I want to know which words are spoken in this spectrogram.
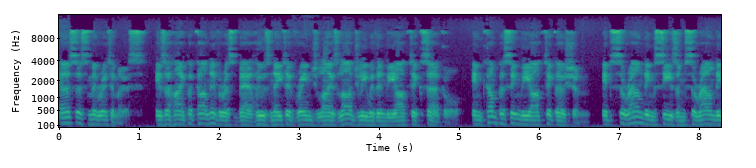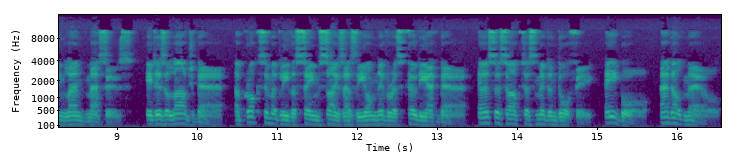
Ursus maritimus, is a hypercarnivorous bear whose native range lies largely within the Arctic Circle, encompassing the Arctic Ocean, its surrounding seas and surrounding land masses. It is a large bear, approximately the same size as the omnivorous Kodiak bear, Ursus arctos middendorffi, a boar, adult male,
